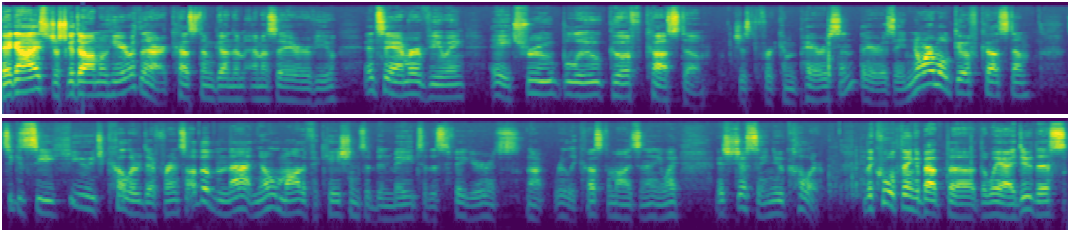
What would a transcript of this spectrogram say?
Hey guys, Jessica Damu here with another Custom Gundam MSiA review, and today I'm reviewing a True Blue Gouf Custom. Just for comparison, there is a normal Gouf Custom, so you can see huge color difference. Other than that, no modifications have been made to this figure. It's not really customized in any way. It's just a new color. The cool thing about the, the way I do this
